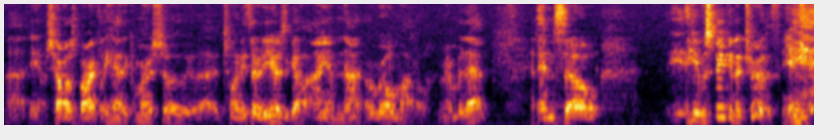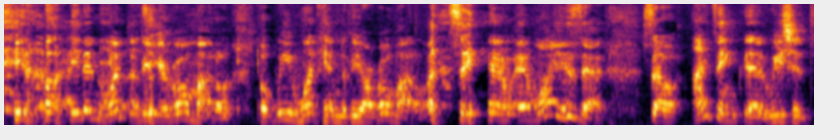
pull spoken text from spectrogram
Uh, you know, Charles Barkley had a commercial 20, 30 years ago. I am not a role model. Remember that? That's and so he was speaking the truth. Yeah, you know, right. he didn't yeah, want to be your role model, but we want him to be our role model. See, and, and why is that? So I think that we should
